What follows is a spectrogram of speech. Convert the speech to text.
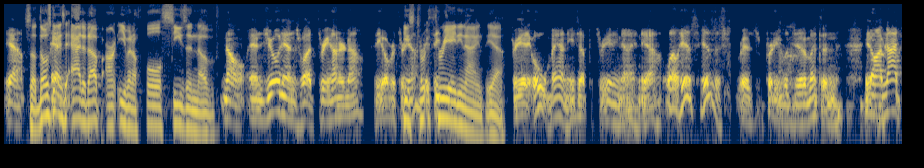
Yeah. So those guys and, added up aren't even a full season of. No, and Julien's what 300 now? Is he over 300? He's 389. Yeah. 380. Oh man, he's up to 389. Yeah. Well, his his is, is pretty legitimate, and you know I'm not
